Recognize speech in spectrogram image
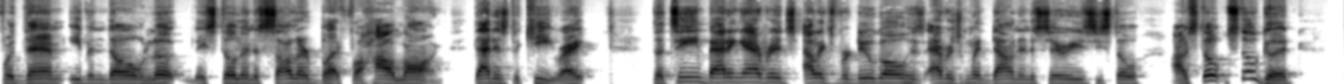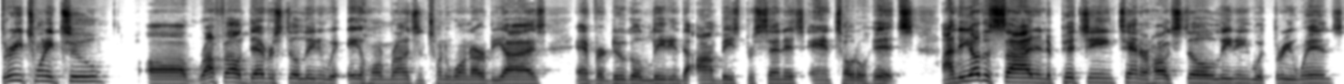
for them? Even though, look, they still in the cellar, but for how long? That is the key, right? The team batting average, Alex Verdugo, his average went down in the series. He's still, I uh, still, still good. 322 uh, Rafael Devers still leading with eight home runs and 21 RBIs, and Verdugo leading the on base percentage and total hits. On the other side, in the pitching, Tanner Houck still leading with three wins.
